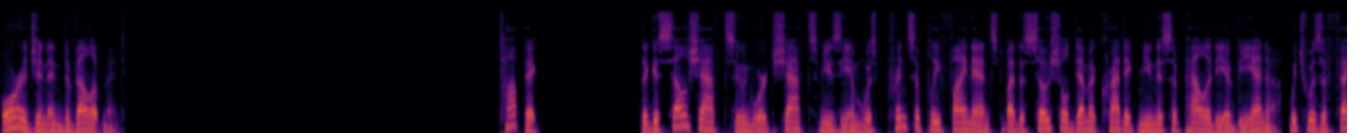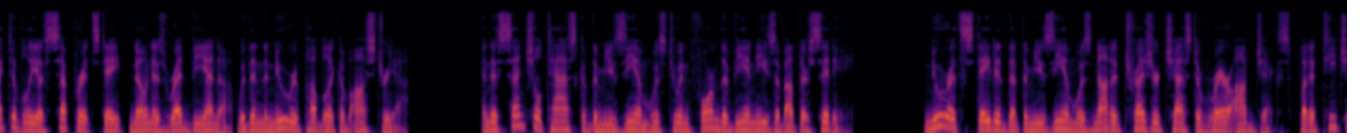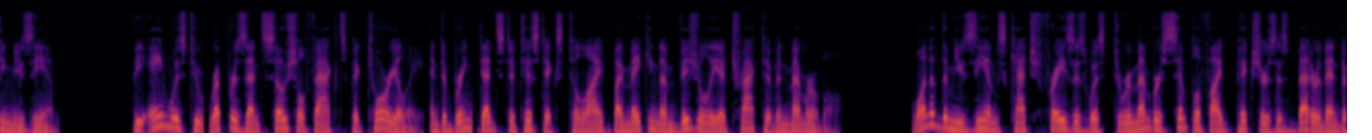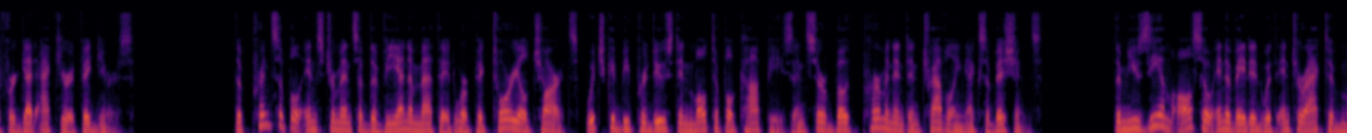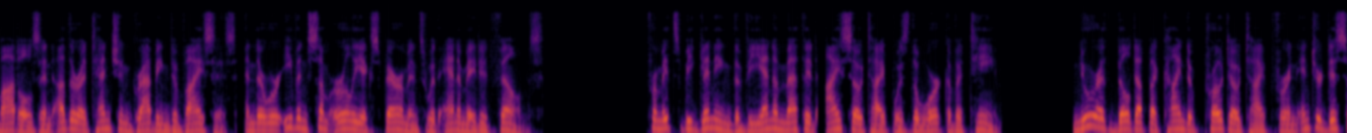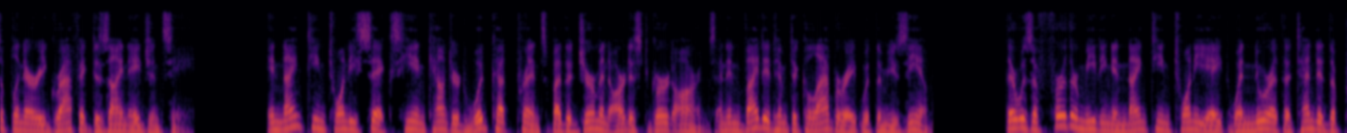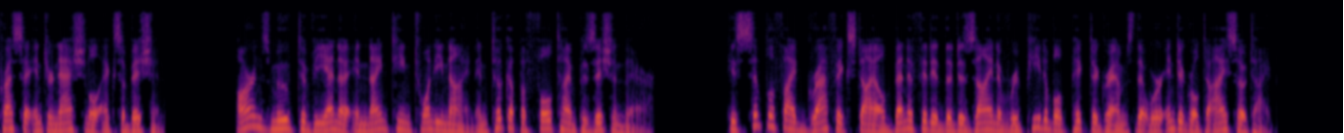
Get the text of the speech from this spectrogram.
Origin and development the Gesellschafts- und Wirtschaftsmuseum was principally financed by the Social Democratic Municipality of Vienna, which was effectively a separate state known as Red Vienna within the new Republic of Austria. An essential task of the museum was to inform the Viennese about their city. Neurath stated that the museum was not a treasure chest of rare objects, but a teaching museum. The aim was to represent social facts pictorially and to bring dead statistics to life by making them visually attractive and memorable. One of the museum's catchphrases was, to remember simplified pictures is better than to forget accurate figures. The principal instruments of the Vienna method were pictorial charts, which could be produced in multiple copies and serve both permanent and traveling exhibitions. The museum also innovated with interactive models and other attention-grabbing devices, and there were even some early experiments with animated films. From its beginning the Vienna method, isotype was the work of a team. Neurath built up a kind of prototype for an interdisciplinary graphic design agency. In 1926 he encountered woodcut prints by the German artist Gerd Arntz and invited him to collaborate with the museum. There was a further meeting in 1928 when Neurath attended the Pressa International exhibition. Arntz moved to Vienna in 1929 and took up a full-time position there. His simplified graphic style benefited the design of repeatable pictograms that were integral to isotype.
